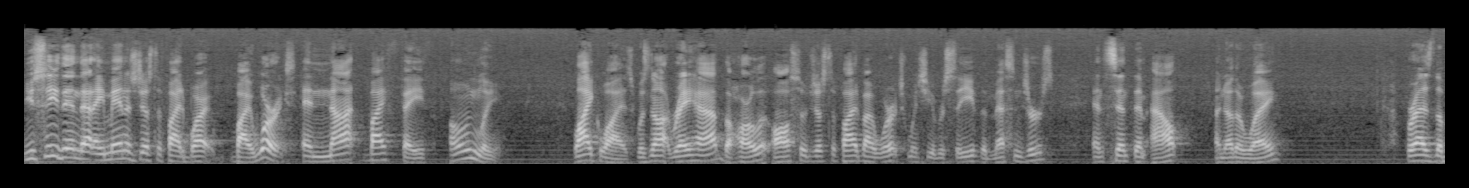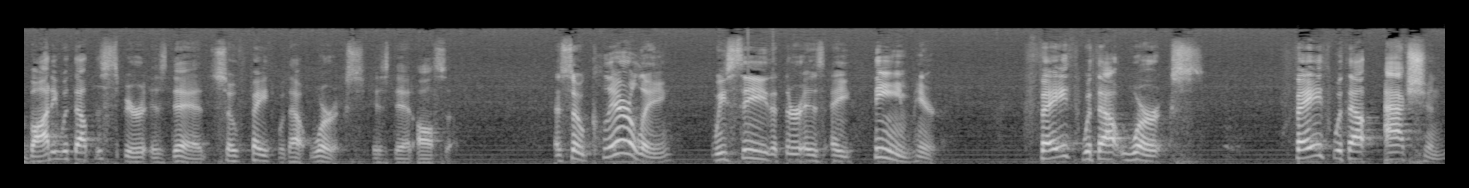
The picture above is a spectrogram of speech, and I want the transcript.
You see then that a man is justified by, by works, and not by faith only. Likewise, was not Rahab the harlot also justified by works when she received the messengers and sent them out another way? For as the body without the spirit is dead, so faith without works is dead also. And so clearly, we see that there is a theme here. Faith without works, faith without action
